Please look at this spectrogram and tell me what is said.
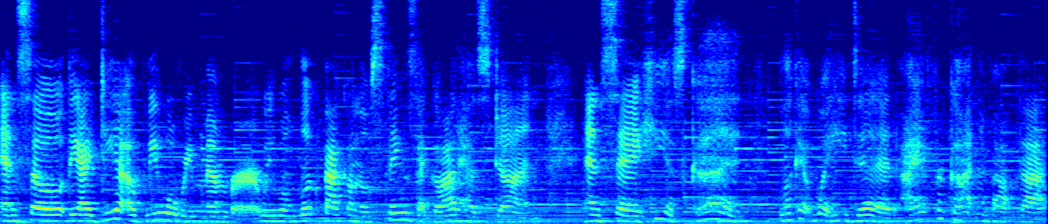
And so the idea of we will remember, we will look back on those things that God has done and say, He is good. Look at what He did. I had forgotten about that.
